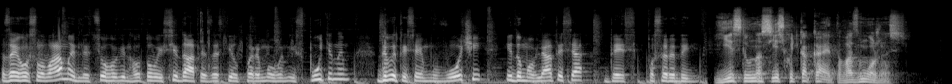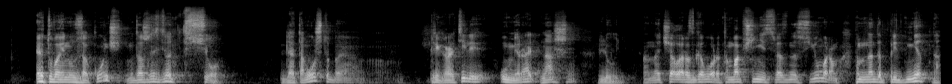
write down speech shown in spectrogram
За його словами, для цього він готовий сідати за стіл перемовин із Путіним, дивитися йому в очі і домовлятися десь посередині. Если у нас есть хоть какая-то возможность эту войну закончить, мы должны сделать все для того, чтобы прекратили умирать наши люди. Начало разговора там вообще не связано с юмором, там надо предметно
